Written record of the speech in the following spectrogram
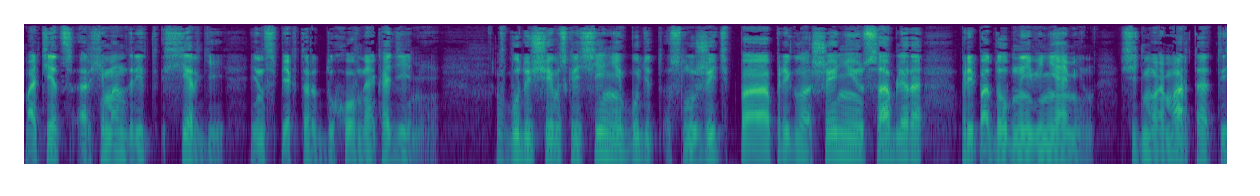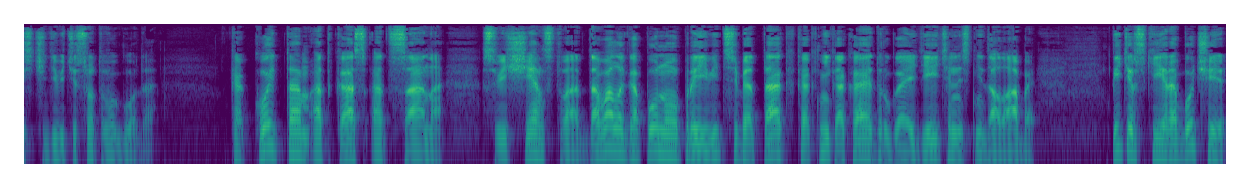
отец архимандрит Сергий, инспектор духовной академии. В будущее воскресенье будет служить по приглашению Саблера преподобный Вениамин, 7 марта 1900 года. Какой там отказ от сана – Священство давало Гапону проявить себя так, как никакая другая деятельность не дала бы. Питерские рабочие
